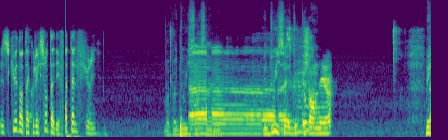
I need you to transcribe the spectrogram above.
est-ce que dans ta collection t'as des Fatal Fury? Bah, bah, d'où il sort ça Euh, Mais d'où il sort- j'en ai un? Mais Euh,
